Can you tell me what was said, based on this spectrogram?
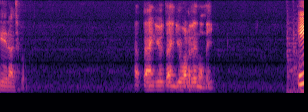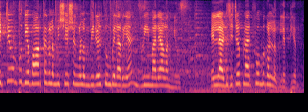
K Rajagopal thank you thank you വളരെ നന്ദി. ഏറ്റവും പുതിയ വാർത്തകളും വിശേഷങ്ങളും വിരൽ തുമ്പിലറിയാൻ സി മലയാളം ന്യൂസ്. എല്ലാ ഡിജിറ്റൽ പ്ലാറ്റ്ഫോമുകളിലും ലഭ്യം.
